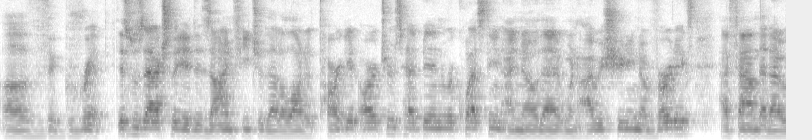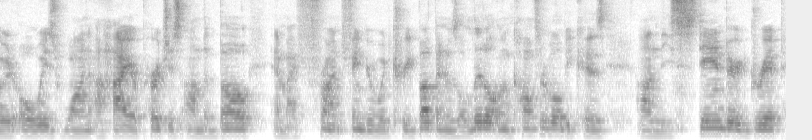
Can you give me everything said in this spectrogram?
of the grip. This was actually a design feature that a lot of target archers had been requesting. I know that when I was shooting a Vertix, I found that I would always want a higher purchase on the bow and my front finger would creep up and it was a little uncomfortable because on the standard grip,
